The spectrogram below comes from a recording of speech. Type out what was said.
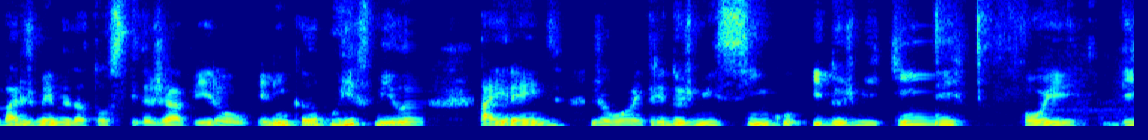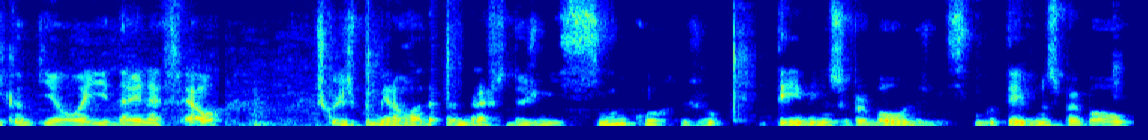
vários membros da torcida já viram ele em campo. Heath Miller Tyrande, jogou entre 2005 e 2015, foi bicampeão aí da NFL escolha de primeira rodada no draft de 2005, teve no Super Bowl em 2005, teve no Super Bowl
